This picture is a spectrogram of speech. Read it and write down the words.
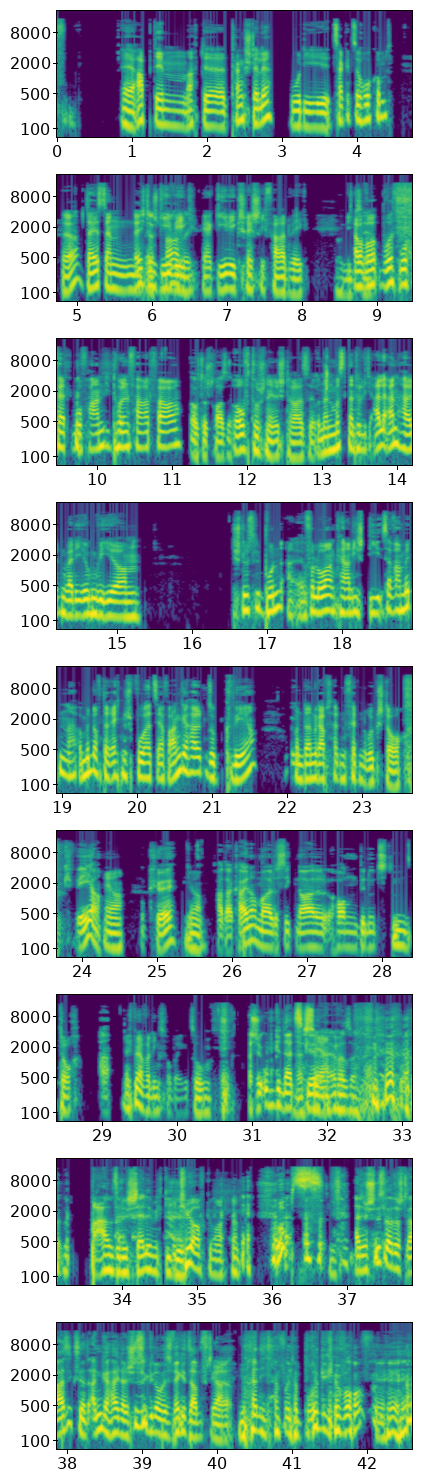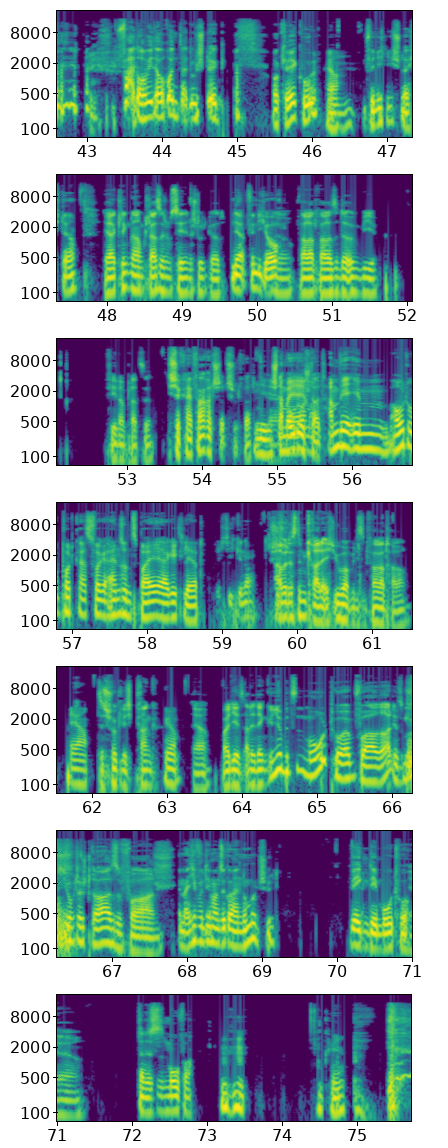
äh, ab dem ab der Tankstelle, wo die Zacke hochkommt, Ja? da ist dann Echt, ein ist Fahrradweg? Gehweg. Ja, Gehweg, Schrägstrich Fahrradweg. Nie Aber wo, wo, wo, fährt, wo fahren die tollen Fahrradfahrer? Auf der Straße. Auf der Schnellstraße. Und dann mussten natürlich alle anhalten, weil die irgendwie ihren Schlüsselbund äh, verloren kann. Die, die ist einfach mitten, mitten auf der rechten Spur, hat sie einfach angehalten, so quer. Und dann gab es halt einen fetten Rückstau. Quer. Ja, Okay. ja, Hat da keiner mal das Signalhorn benutzt? Hm, doch. Ah. Ich bin einfach links vorbeigezogen. Hast du umgenatzt, Hast du gell? Ja. einfach so. bam, so eine Schelle Die mitgegeben. Tür aufgemacht. Ne? Ups. Hat den Schlüssel auf der Straße gesehen, hat angehalten, hat den Schlüssel genommen, ist weggedampft. Ja. Und hat ihn dann von der Brücke geworfen. Fahr doch wieder runter, du Stück. Okay, cool. Ja. Finde ich nicht schlecht, ja. ja, klingt nach einem klassischen Szene in Stuttgart. Ja, finde ich auch. Ja, Fahrradfahrer sind da irgendwie fehl am Platze. Ist ja kein Fahrradstadt, Stuttgart. Nee, Ja, haben, wir, Autostadt. haben wir im Auto-Podcast Folge 1 und 2 ja geklärt. Richtig, genau. Aber das nimmt gerade echt überhaupt mit diesen Fahrradfahrern. Ja. Das ist wirklich krank. Ja. Ja. Weil die jetzt alle denken, ich habe jetzt einen Motor im Fahrrad, jetzt muss ich auf der Straße fahren. Ja, manche von denen haben sogar ein Nummernschild. Wegen dem Motor. Ja. Dann ist es ein Mofa. Mhm. Okay.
